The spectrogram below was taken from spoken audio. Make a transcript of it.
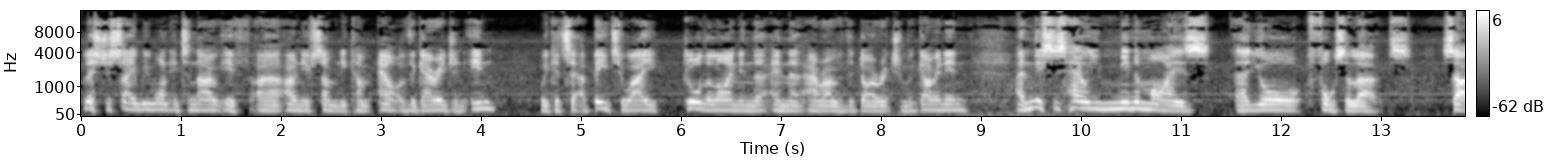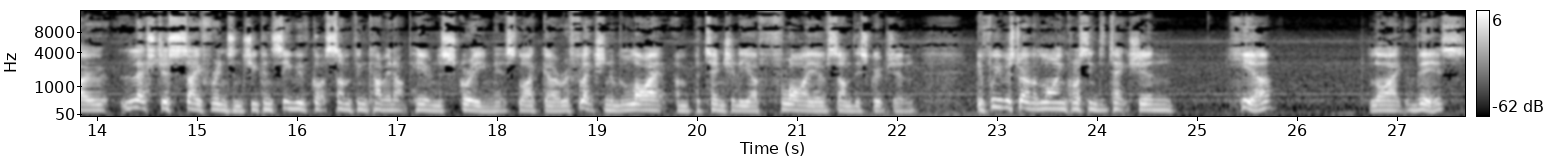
Let's just say we wanted to know if uh, only if somebody come out of the garage and in, we could set a B to A, draw the line in the in the arrow of the direction we're going in, and this is how you minimise uh, your false alerts. So let's just say, for instance, you can see we've got something coming up here in the screen. It's like a reflection of light and potentially a fly of some description. If we was to have a line crossing detection here, like this,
